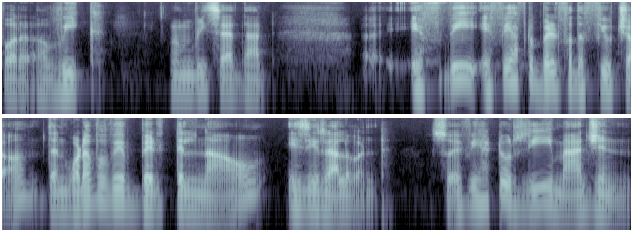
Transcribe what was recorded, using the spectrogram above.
for a week, and we said that uh, if we if we have to build for the future, then whatever we've built till now is irrelevant. So if we had to reimagine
